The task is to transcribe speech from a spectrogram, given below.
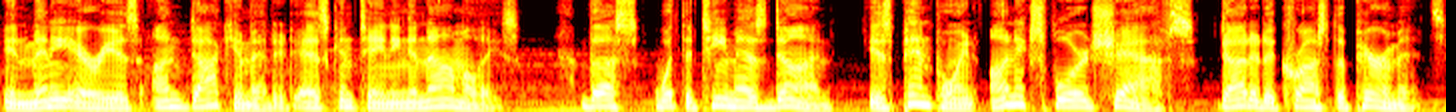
in many areas undocumented as containing anomalies. Thus, what the team has done is pinpoint unexplored shafts dotted across the pyramids,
